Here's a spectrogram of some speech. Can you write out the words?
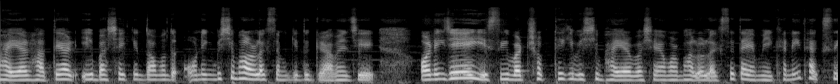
ভাইয়ার হাতে। আর এই বাসায় কিন্তু আমাদের অনেক বেশি ভালো লাগছে। আমি কিন্তু গ্রামে যে অনেক জায়গায় গেছি বাট সব থেকে বেশি ভাইয়ার বাসায় আমার ভালো লাগছে। তাই আমি এখানেই থাকছি।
